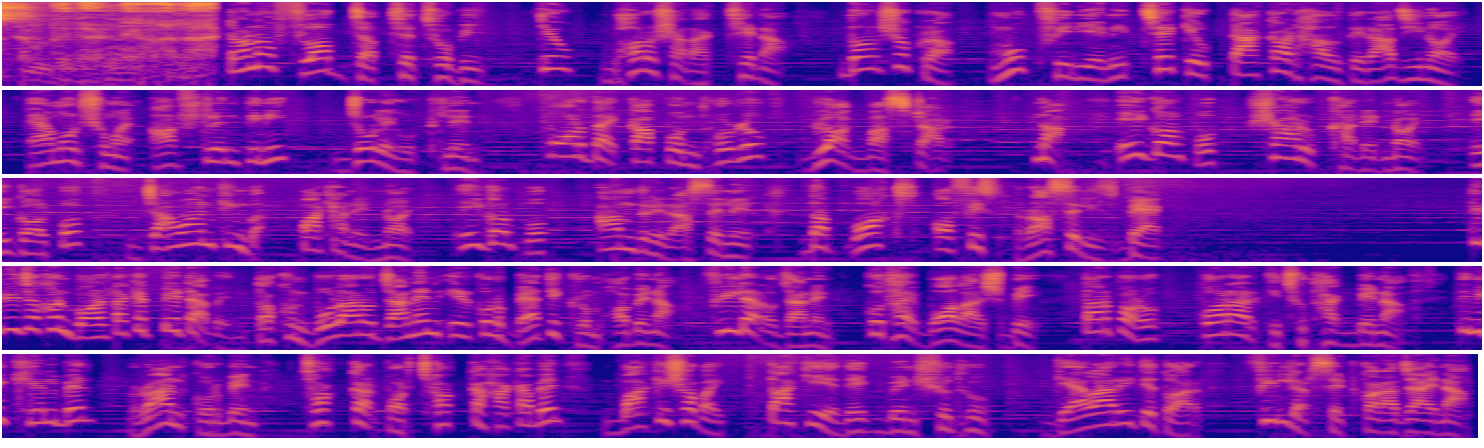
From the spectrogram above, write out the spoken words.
मौसम बिगड़ने वाला है টানা ফ্লপ যাচ্ছে ছবি কেউ ভরসা রাখছে না দর্শকরা মুখ ফিরিয়ে নিচ্ছে কেউ টাকা ঢালতে রাজি নয় এমন সময় আসলেন তিনি জ্বলে উঠলেন পর্দায় কাপন ধরল ব্লকবাস্টার না এই গল্প শাহরুখ খানের নয় এই গল্প জওয়ান কিংবা পাঠানের নয় এই গল্প আন্দ্রে রাসেলের the box office Russell is back তিনি যখন বলটাকে পেটাবেন তখন বোলারও জানেন এর কোনো ব্যতিক্রম হবে না। ফিল্ডারও জানেন কোথায় বল আসবে। তারপরও করার কিছু থাকবে না। তিনি খেলবেন রান করবেন ছক্কার পর ছক্কা হাঁকাবেন বাকি সবাই তাকিয়ে দেখবেন শুধু। গ্যালারিতে তো আর ফিল্ডার সেট করা যায় না।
